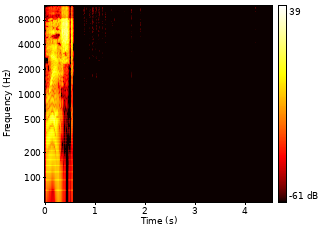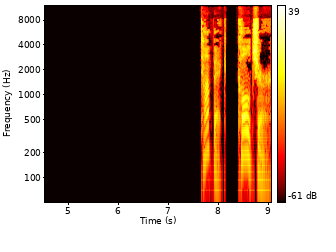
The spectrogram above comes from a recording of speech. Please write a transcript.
List Culture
